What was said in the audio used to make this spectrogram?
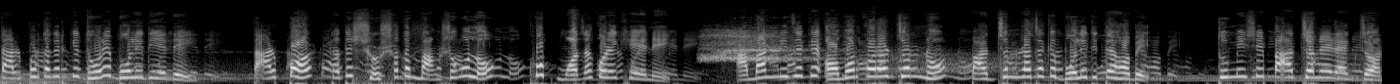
তারপর তাদেরকে ধরে বলি দিয়ে দেই। তারপর তাদের সুস্বাদু মাংসগুলো খুব মজা করে খেয়ে নেই। আমার নিজেকে অমর করার জন্য পাঁচজন রাজাকে বলি দিতে হবে। তুমি সেই পাঁচজনের একজন।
